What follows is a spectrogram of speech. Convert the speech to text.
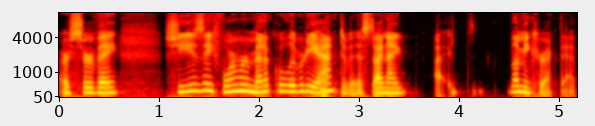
our survey. She is a former medical liberty activist. And I, I let me correct that.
